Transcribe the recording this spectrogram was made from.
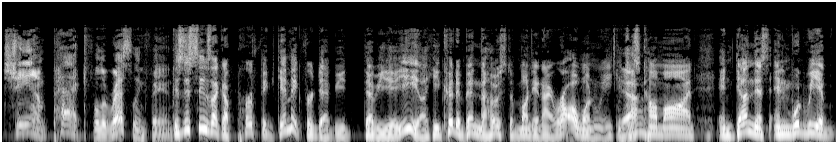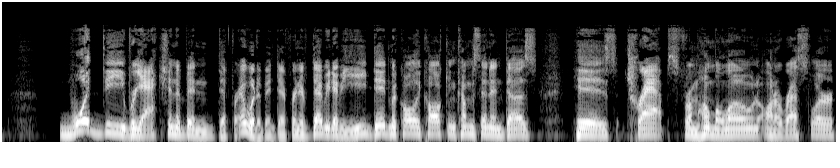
jam packed full of wrestling fans. Because this seems like a perfect gimmick for WWE. Like he could have been the host of Monday Night Raw one week and Yeah. just come on and done this. And would we have? Would the reaction have been different? It would have been different if WWE did. Macaulay Culkin comes in and does his traps from Home Alone on a wrestler.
